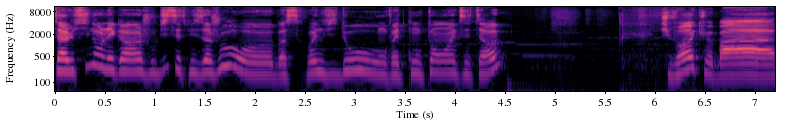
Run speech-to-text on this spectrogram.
Hallucinant les gars, hein. je vous dis cette mise à jour, euh, bah ce sera pas une vidéo où on va être content, etc. Tu verras que bah,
